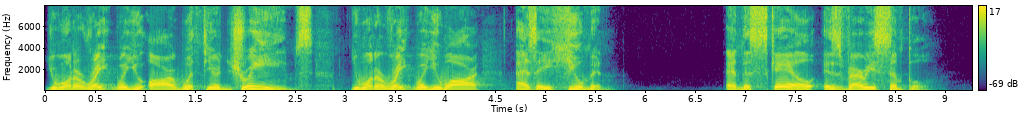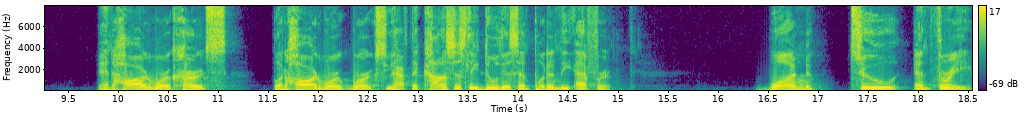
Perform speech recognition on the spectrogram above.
You want to rate where you are with your dreams. You want to rate where you are as a human. And the scale is very simple. And hard work hurts, but hard work works. You have to consciously do this and put in the effort. One, two, and three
